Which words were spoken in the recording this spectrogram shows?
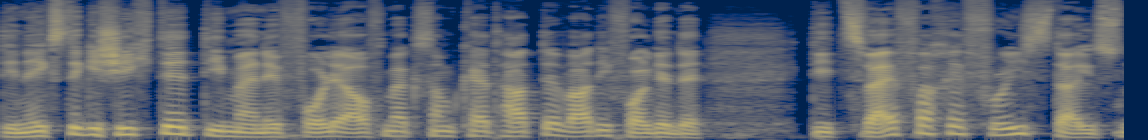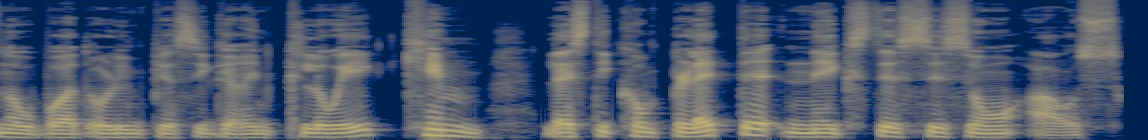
Die nächste Geschichte, die meine volle Aufmerksamkeit hatte, war die folgende. Die zweifache Freestyle-Snowboard-Olympiasiegerin Chloe Kim lässt die komplette nächste Saison aus.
